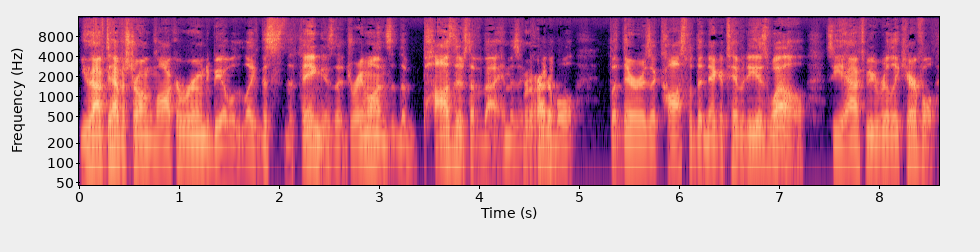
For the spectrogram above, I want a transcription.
You have to have a strong locker room to be able to like this. Is the thing is that Draymond's the positive stuff about him is incredible, right. but there is a cost with the negativity as well. So you have to be really careful.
